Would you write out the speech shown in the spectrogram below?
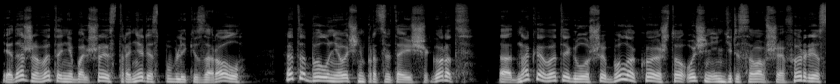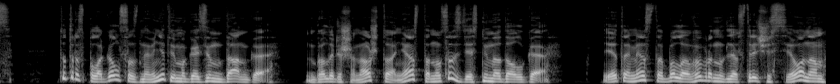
и даже в этой небольшой стране Республики Зарол это был не очень процветающий город, однако в этой глуши было кое-что очень интересовавшее Феррис. Тут располагался знаменитый магазин Данга – было решено, что они останутся здесь ненадолго. И это место было выбрано для встречи с Сионом.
